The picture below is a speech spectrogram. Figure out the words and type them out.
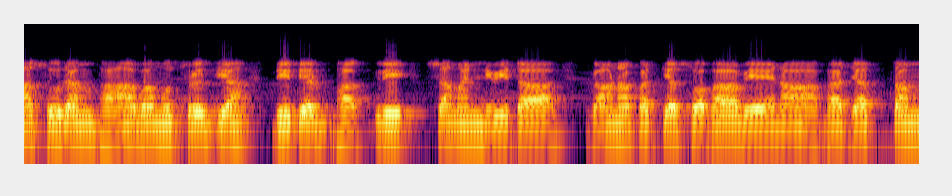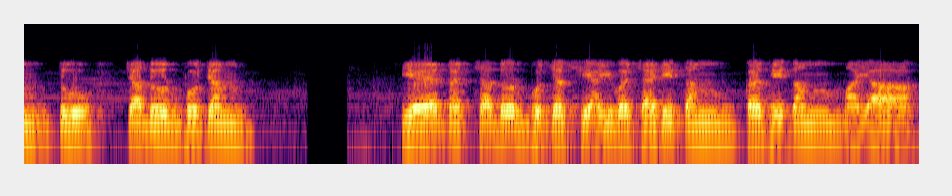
आसुरं भावमुत्सृज्य दिदिर्भक्तिसमन्विता गणपत्यस्वभावेन भजत्तं तु चतुर्भुजम् एतच्चतुर्भुजस्यैव चरितं कथितं मया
